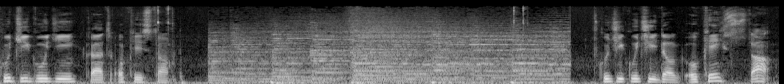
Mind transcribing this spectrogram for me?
Gucci Gucci cat. Okay, stop. Gucci Gucci dog. Okay, stop.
